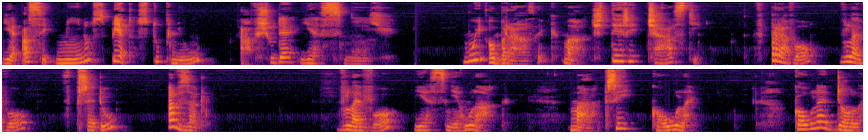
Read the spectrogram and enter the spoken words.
Je asi minus pět stupňů a všude je sníh. Můj obrázek má čtyři části. Vpravo, vlevo, vpředu a vzadu. Vlevo je sněhulák. Má tři koule. Koule dole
